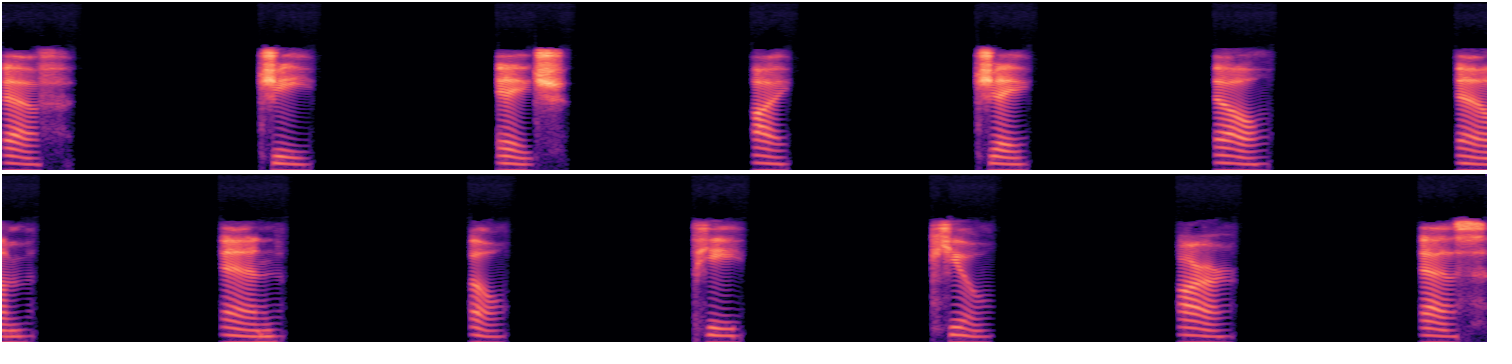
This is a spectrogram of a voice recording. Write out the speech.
F. G. H. I. J. L. M. N. O. P Q. R. S.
